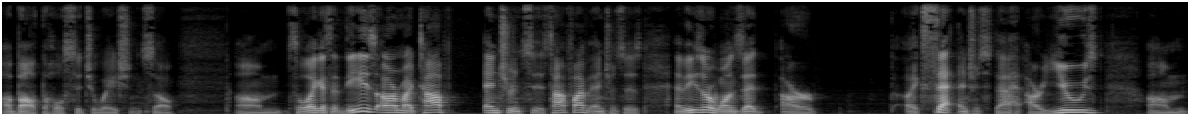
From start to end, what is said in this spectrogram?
about the whole situation. So um so like I said, these are my top entrances, top 5 entrances, and these are ones that are like set entrances that are used um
